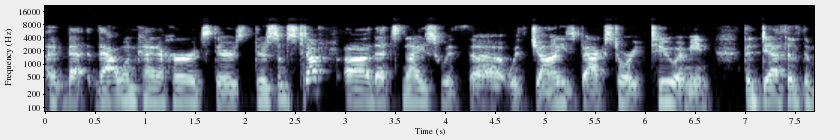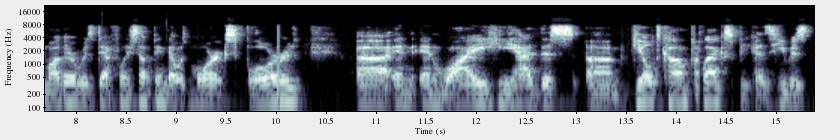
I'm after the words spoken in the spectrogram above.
I, that that one kind of hurts. There's there's some stuff uh, that's nice with uh, with Johnny's backstory too. I mean, the death of the mother was definitely something that was more explored, uh, and and why he had this um, guilt complex because he was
